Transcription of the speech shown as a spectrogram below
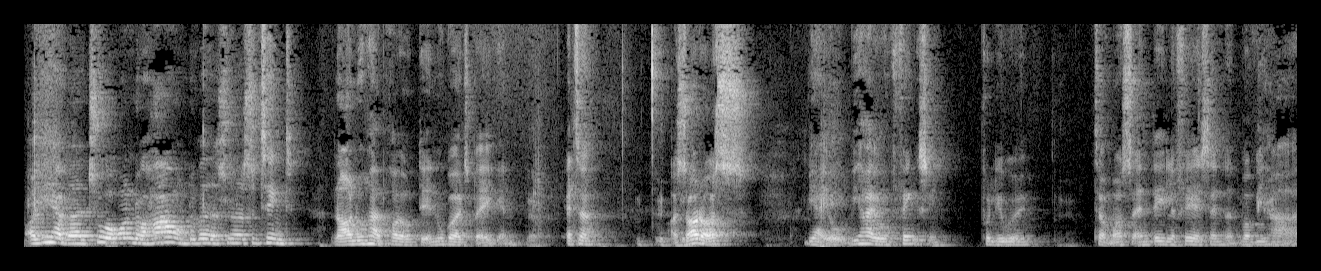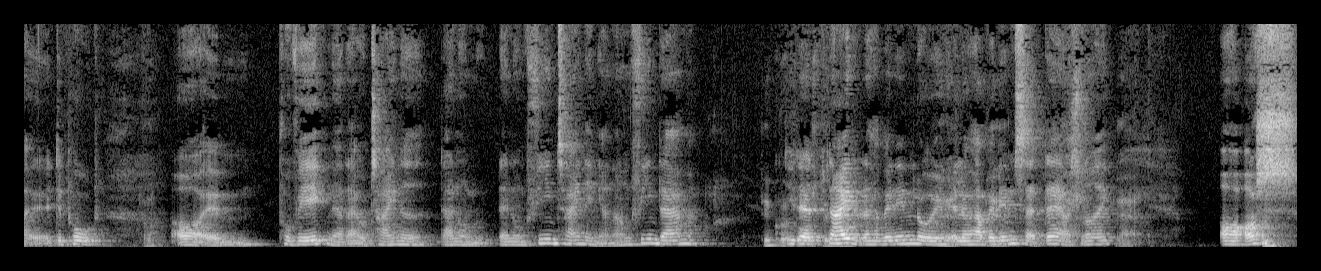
Og lige har været en tur rundt over havnen, du ved, og sådan noget, og så tænkt, Nå, nu har jeg prøvet det, nu går jeg tilbage igen. Ja. Altså, og så er det også, vi har jo, vi har jo fængsel på Livø, som også er en del af feriecenteret, hvor vi har øh, depot. Og øhm, på væggene er der jo tegnet, der er nogle, der er nogle fine tegninger, der er nogle fine damer. Det kunne De der knejte, der har været indlået, eller har været indsat der og sådan noget, ikke? Ja. Og også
